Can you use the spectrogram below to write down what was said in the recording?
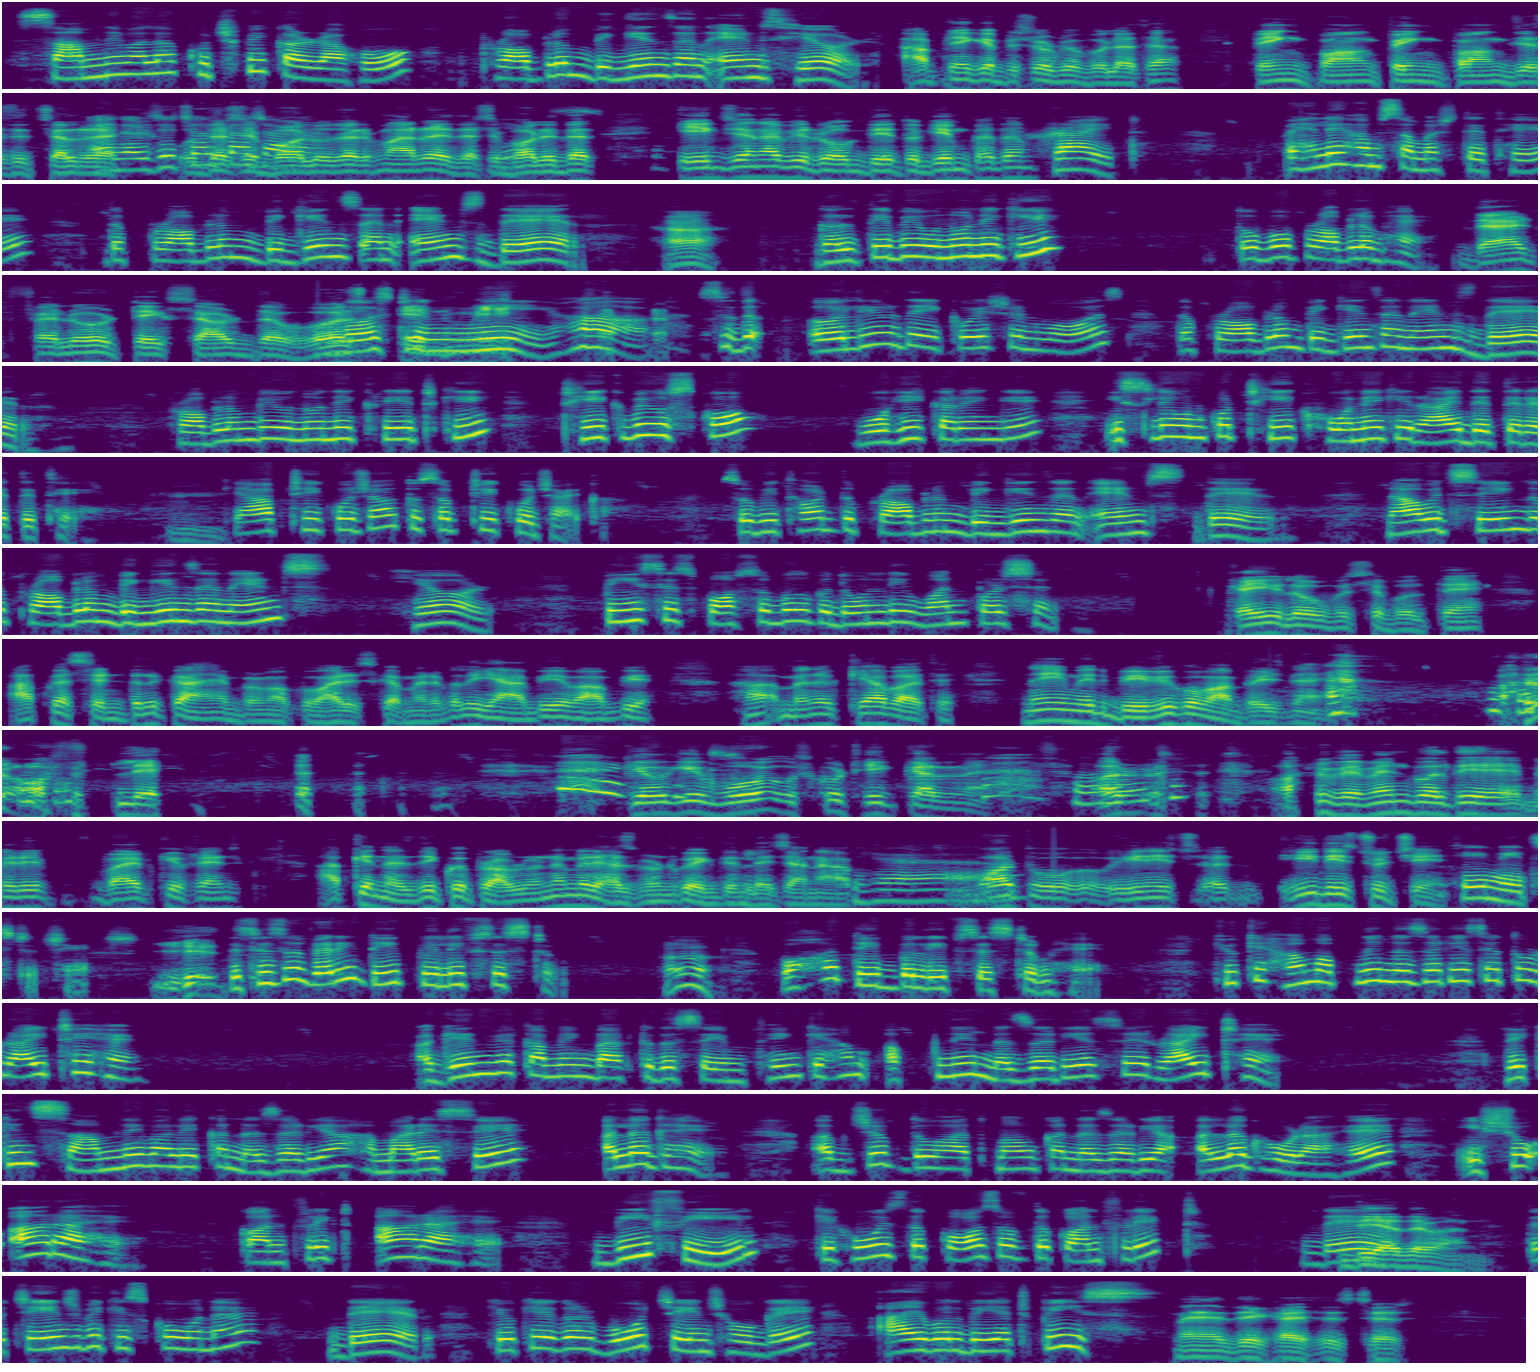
सामने वाला कुछ भी कर रहा हो problem begins and ends here. आपने एक एपिसोड में बोला था पिंग पोंग पिंग पोंग जैसे चल रहा है उधर से बॉल उधर मार रहा है इधर से yes. बॉल इधर. एक जना भी रोक दे तो गेम खत्म. Right right. पहले हम समझते थे the problem begins and ends there हाँ. गलती भी उन्होंने की तो वो प्रॉब्लम है that fellow takes out the worst, worst in me. Huh. so the earlier the equation was the problem begins and ends there. Problem भी उन्होंने क्रिएट की ठीक भी उसको वो ही करेंगे इसलिए उनको ठीक होने की राय देते रहते थे Hmm. कि आप ठीक हो जाओ तो सब ठीक हो जाएगा so we thought the problem begins and ends there now it's saying the problem begins and ends here peace is possible with only one person. कई लोग मुझसे बोलते हैं आपका सेंटर कहाँ है ब्रह्मा कुमारी इसका? मैंने बोला यहाँ भी है वहाँ भी है। हाँ मैंने क्या बात है? नहीं मेरी बीवी को वहाँ भेजना है। और, और ले क्योंकि वो उसको ठीक करना है। और और? विमेन बोलती है मेरी वाइफ की फ्रेंड्स आपके नज़दीक कोई प्रॉब्लम ना मेरे हस्बैंड को एक दिन ले जाना आप। Yeah. बहुत वो ही needs he needs to change he needs to change. ये this is a very deep belief system हाँ। बहुत डीप बिलीफ सिस्टम है। क्योंकि हम अपने नज़रिए से तो राइट ही हैं। Again we are coming back to the same thing कि हम अपने नज़रिए से राइट हैं। लेकिन सामने वाले का नज़रिया हमारे से अलग है। अब जब दो आत्माओं का नज़रिया अलग हो रहा है इशू आ रहा है। कॉन्फ्लिक्ट आ रहा है। वी फील कि who is the cause of the conflict there तो चेंज भी किसको होना है? देर क्योंकि अगर वो चेंज हो गए I will be at peace मैंने देखा है सिस्टर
